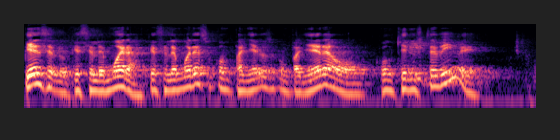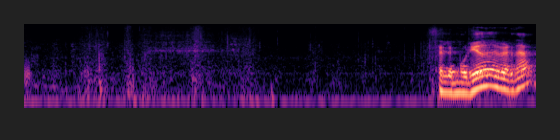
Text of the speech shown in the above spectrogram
Piénselo, que se le muera, que se le muera a su compañero, su compañera o con quien usted vive. ¿Se le murió de verdad?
